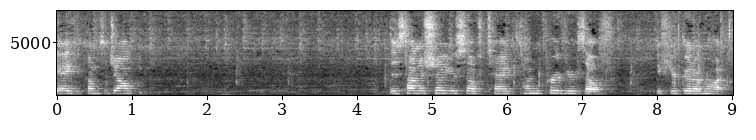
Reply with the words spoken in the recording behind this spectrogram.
Okay, here comes the jump. It's time to show yourself, Tank. Time to prove yourself. If you're good or not.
